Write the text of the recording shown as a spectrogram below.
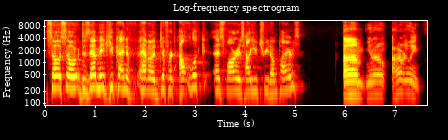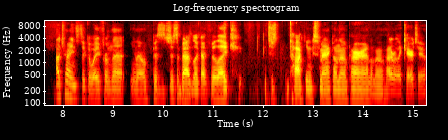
So, so does that make you kind of have a different outlook as far as how you treat umpires? Um, you know, I don't really I try and stick away from that, you know, because it's just a bad look. I feel like just talking smack on the umpire. I don't know. I don't really care to.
